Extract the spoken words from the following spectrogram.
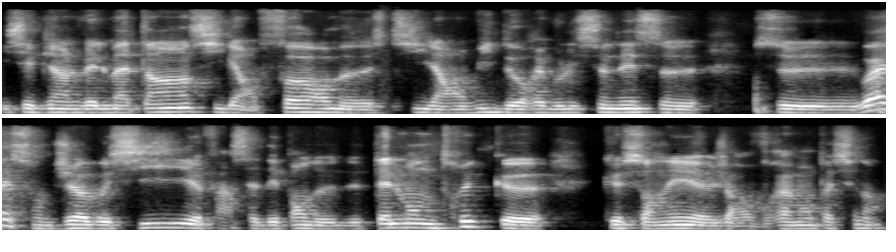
s'est bien levé le matin, s'il est en forme, s'il a envie de révolutionner ce, ouais, son job aussi. Enfin, ça dépend de, tellement de trucs que, que c'en est genre vraiment passionnant.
